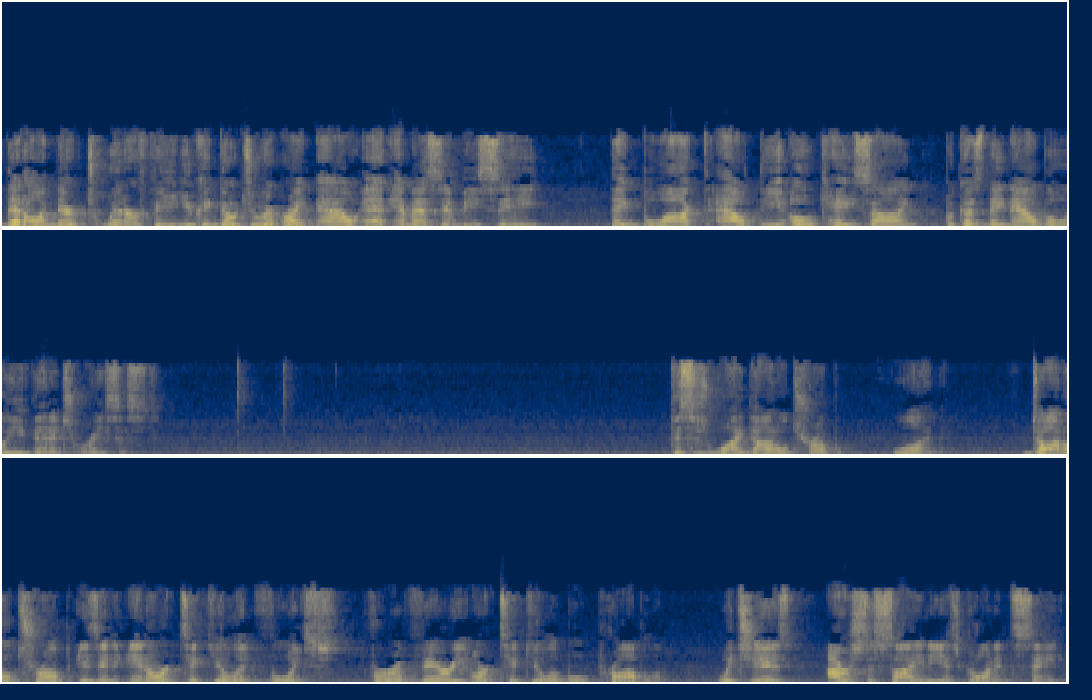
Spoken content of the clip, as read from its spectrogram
that on their Twitter feed, you can go to it right now at MSNBC they blocked out the OK sign because they now believe that it's racist. This is why Donald Trump won. Donald Trump is an inarticulate voice for a very articulable problem, which is our society has gone insane.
